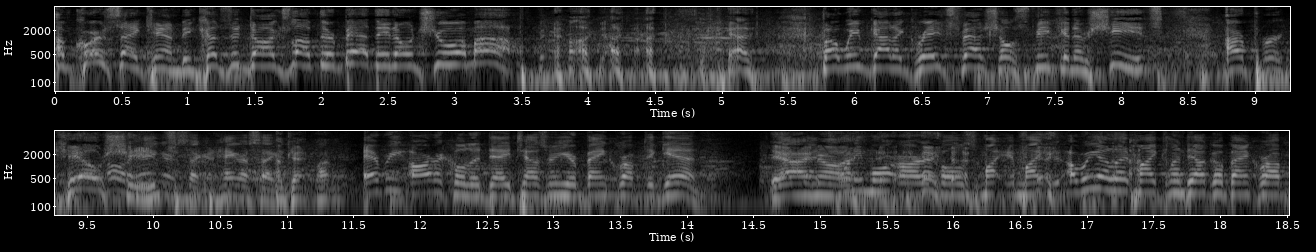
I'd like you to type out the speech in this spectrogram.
"Of course I can, because the dogs love their bed. They don't chew them up." but we've got a great special. Speaking of sheets, our percale Oh, hang on a second. Hang on a second. Okay. Every article today tells me you're bankrupt again. Yeah, I know. 20 more articles. Mike, Mike, are we going to let Mike Lindell go bankrupt?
